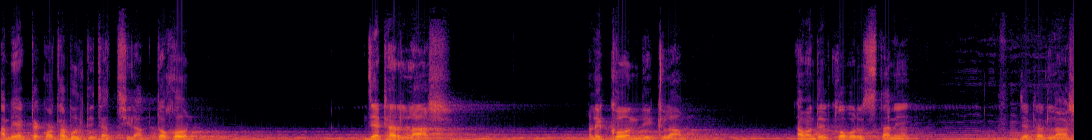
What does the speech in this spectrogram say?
আমি একটা কথা বলতে চাচ্ছিলাম, তখন জ্যাঠার লাশ অনেকক্ষণ দেখলাম, আমাদের কবরস্থানে জ্যাঠার লাশ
